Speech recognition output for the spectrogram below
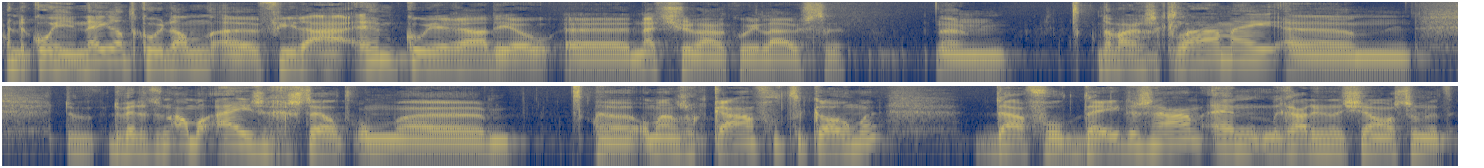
En dan kon je in Nederland kon je dan eh, via de AM kon je radio eh, nationaal kon je luisteren. Ehm, daar waren ze klaar mee. Ehm, er er werden toen allemaal eisen gesteld om, eh, eh, om aan zo'n kavel te komen. Daar voldeden ze aan. En Radio Nationaal was toen het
